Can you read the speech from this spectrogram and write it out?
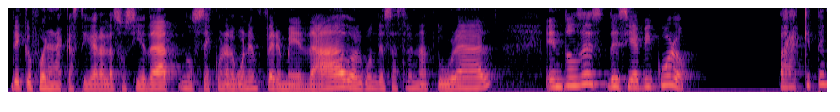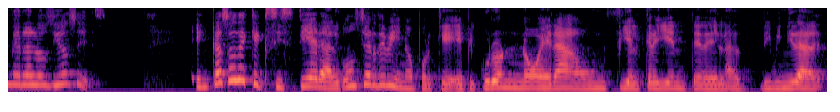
de que fueran a castigar a la sociedad, no sé, con alguna enfermedad o algún desastre natural. Entonces decía Epicuro, ¿para qué temer a los dioses? En caso de que existiera algún ser divino, porque Epicuro no era un fiel creyente de la divinidad,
